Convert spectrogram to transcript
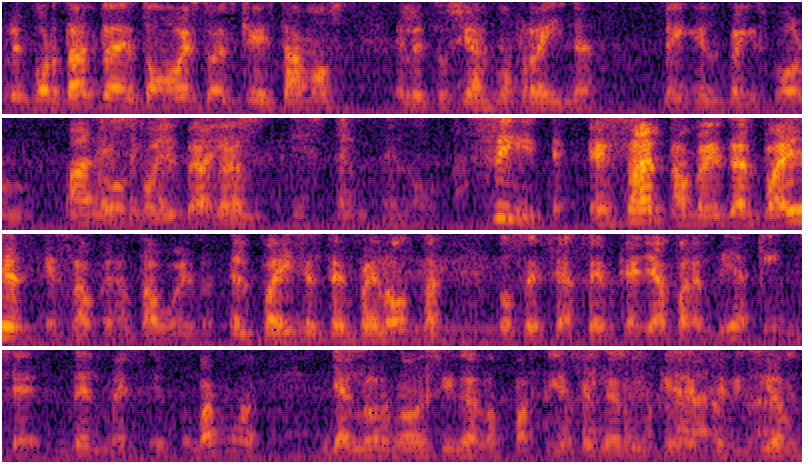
lo importante de todo esto es que estamos, el entusiasmo reina en el béisbol Parece que el país está en pelota. Sí, exactamente, el país, esa, esa está buena. El país está en pelota, entonces se acerca ya para el día 15 del mes. Vamos, a- ya no vamos a decir a los partidos Sí, que tenemos sí, aquí de claro, exhibición,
